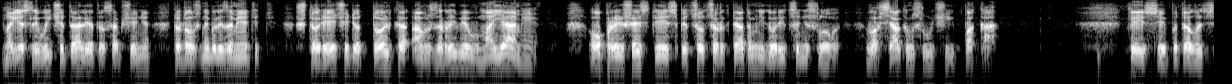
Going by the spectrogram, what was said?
Но если вы читали это сообщение, то должны были заметить, что речь идет только о взрыве в Майами. О происшествии с 545-м не говорится ни слова. Во всяком случае, пока. Кейси пыталась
